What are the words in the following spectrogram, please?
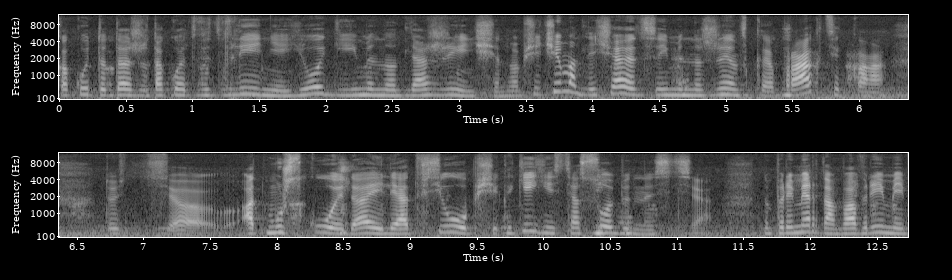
какое-то даже такое ответвление йоги именно для женщин. Вообще, чем отличается именно женская практика, то есть э, от мужской, да, или от всеобщей? Какие есть особенности? Например, там во время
